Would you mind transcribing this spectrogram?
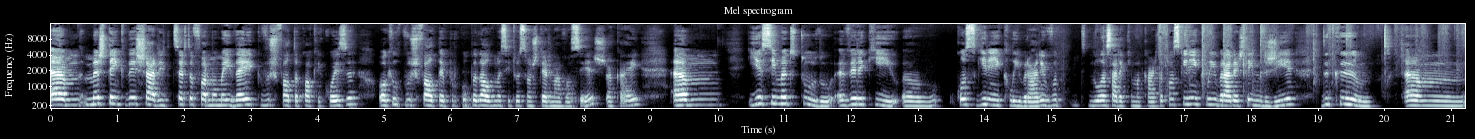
um, mas tem que deixar, de certa forma, uma ideia que vos falta qualquer coisa, ou aquilo que vos falta é por culpa de alguma situação externa a vocês, ok? Um, e acima de tudo, haver aqui, uh, conseguirem equilibrar, eu vou lançar aqui uma carta, conseguirem equilibrar esta energia de que. Um,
